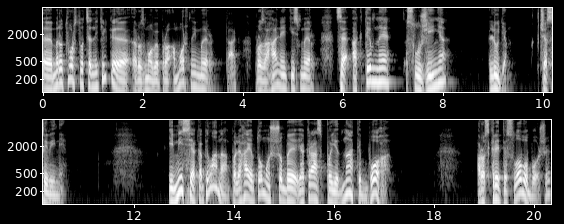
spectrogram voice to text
е, миротворство це не тільки розмови про аморфний мир, так, про загальний якийсь мир, це активне служіння людям в часи війни. І місія капілана полягає в тому, щоб якраз поєднати Бога, розкрити Слово Боже,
